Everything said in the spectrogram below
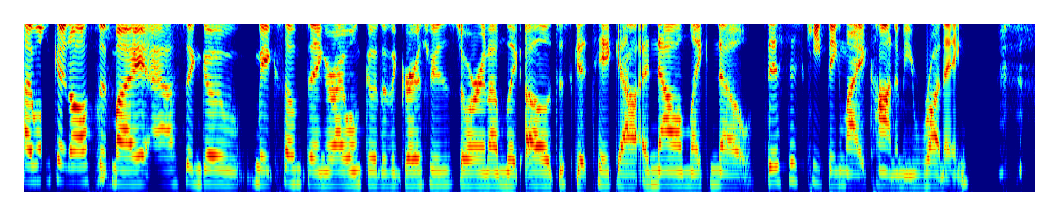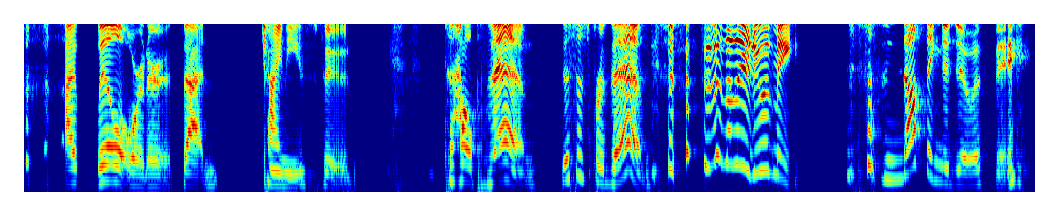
I won't get off the, my ass and go make something, or I won't go to the grocery store and I'm like, oh, I'll just get takeout. And now I'm like, no, this is keeping my economy running. I will order that Chinese food to help them. This is for them. this has nothing to do with me. This has nothing to do with me.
